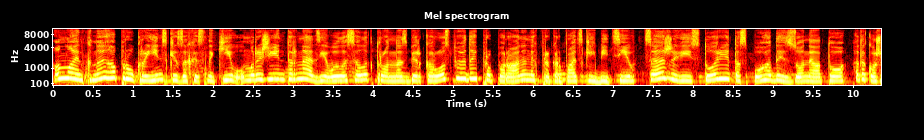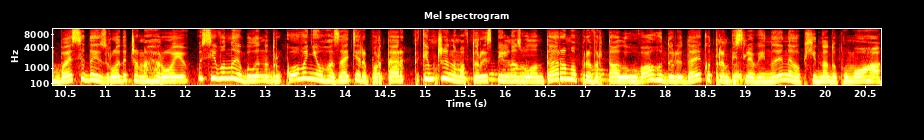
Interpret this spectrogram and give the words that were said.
Онлайн-книга про українських захисників. У мережі інтернет з'явилася електронна збірка розповідей про поранених прикарпатських бійців. Це живі історії та спогади із зони АТО, а також бесіди із родичами героїв. Усі вони були надруковані у газеті Репортер. Таким чином, автори спільно з волонтерами привертали увагу до людей, котрим після війни необхідна допомога.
